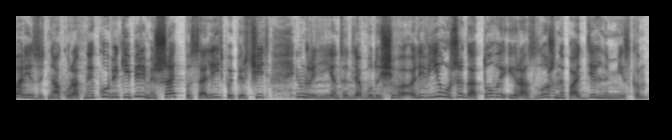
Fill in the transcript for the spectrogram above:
Порезать на аккуратные кубики, перемешать, посолить, поперчить. Ингредиенты для будущего оливье уже готовы и разложены по отдельным мискам.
